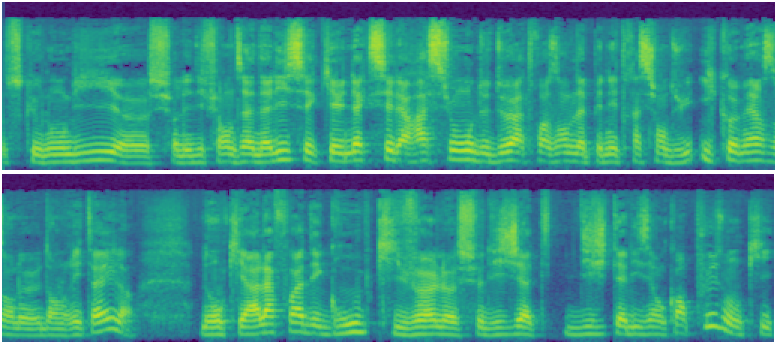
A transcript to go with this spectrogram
ce que l'on lit euh, sur les différentes analyses, c'est qu'il y a une accélération de 2 à 3 ans de la pénétration du e-commerce dans le, dans le retail. Donc il y a à la fois des groupes qui veulent se digitaliser encore plus, donc qui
